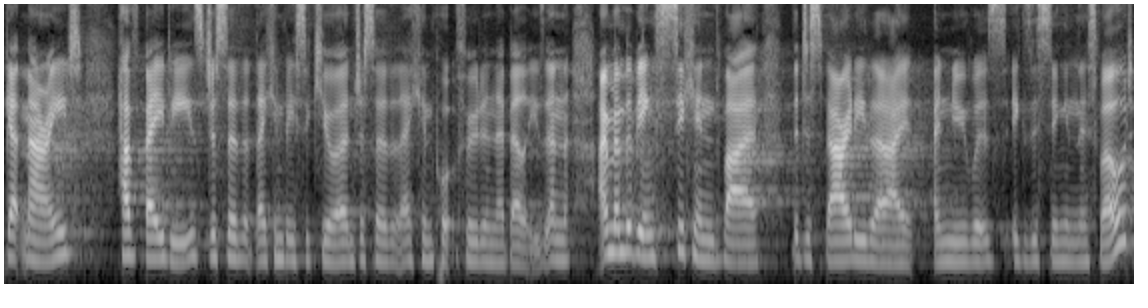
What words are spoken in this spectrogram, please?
get married, have babies just so that they can be secure and just so that they can put food in their bellies. And I remember being sickened by the disparity that I, I knew was existing in this world.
